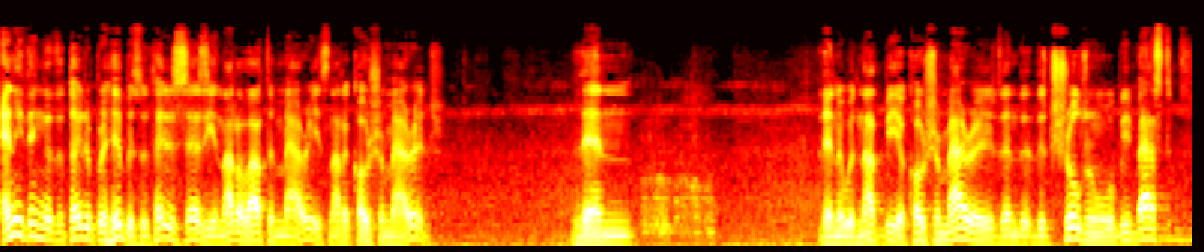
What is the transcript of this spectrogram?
anything that the Torah prohibits, the Torah says you're not allowed to marry, it's not a kosher marriage, then then it would not be a kosher marriage, then the, the children will be bastards.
